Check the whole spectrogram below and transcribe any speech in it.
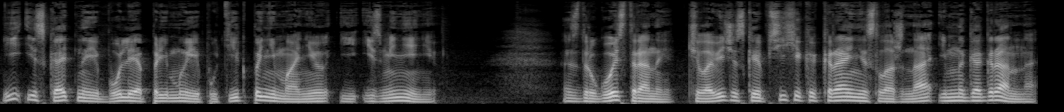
и искать наиболее прямые пути к пониманию и изменению. С другой стороны, человеческая психика крайне сложна и многогранна,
